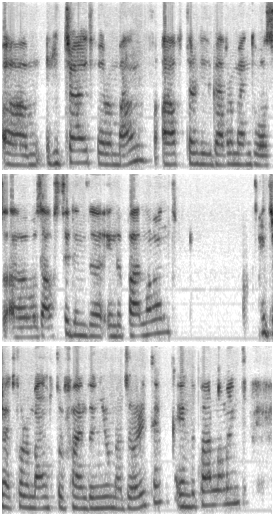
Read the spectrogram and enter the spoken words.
Um, he tried for a month after his government was uh, was ousted in the in the parliament. He tried for a month to find a new majority in the parliament. Uh,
